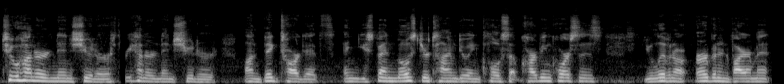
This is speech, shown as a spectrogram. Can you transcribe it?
200 inch shooter, 300 inch shooter on big targets, and you spend most of your time doing close up carbine courses, you live in an urban environment.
